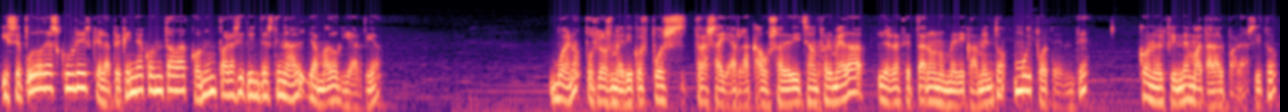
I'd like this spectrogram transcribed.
y se pudo descubrir que la pequeña contaba con un parásito intestinal llamado giardia. Bueno, pues los médicos, pues tras hallar la causa de dicha enfermedad, le recetaron un medicamento muy potente, con el fin de matar al parásito,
